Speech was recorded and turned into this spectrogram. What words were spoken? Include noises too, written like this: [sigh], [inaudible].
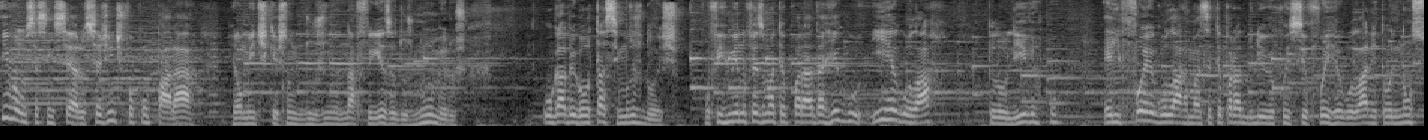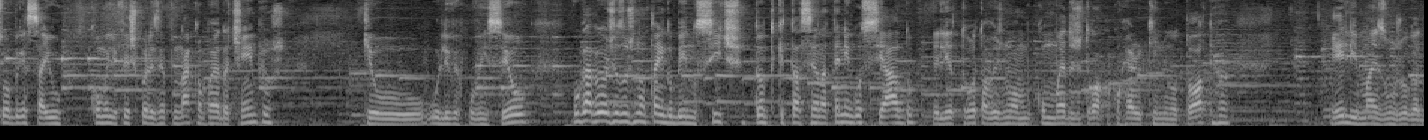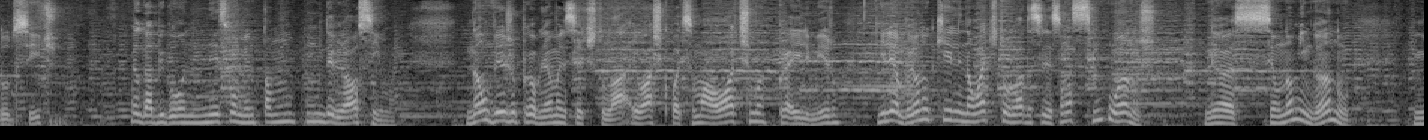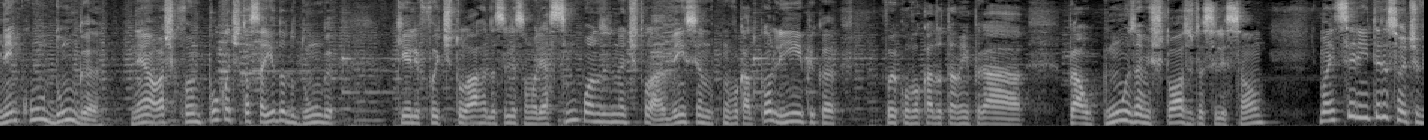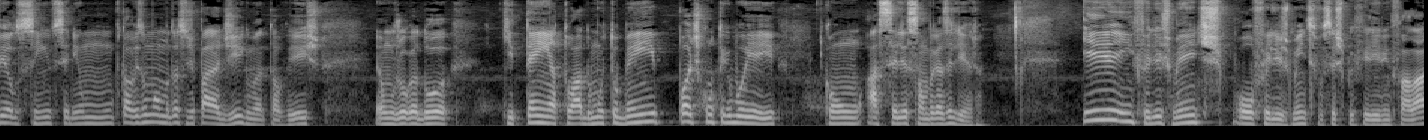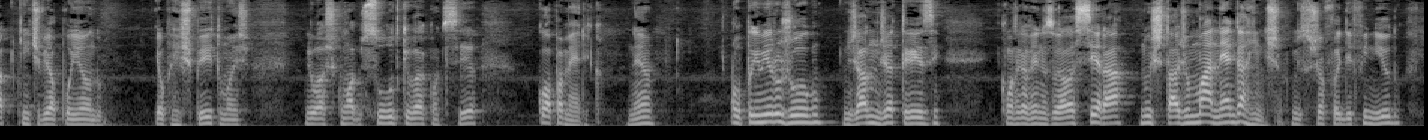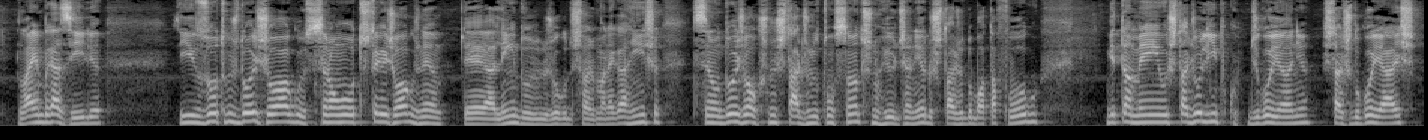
e vamos ser sinceros, se a gente for comparar realmente questão dos, na frieza dos números, o Gabigol está acima dos dois. O Firmino fez uma temporada irregular pelo Liverpool. Ele foi regular, mas a temporada do Liverpool em si foi irregular, então ele não sobressaiu como ele fez, por exemplo, na campanha da Champions, que o, o Liverpool venceu. O Gabriel Jesus não está indo bem no City, tanto que está sendo até negociado. Ele entrou talvez numa, como moeda de troca com Harry Kane no Tottenham. Ele mais um jogador do City. E o Gabigol nesse momento está um, um degrau acima. Não vejo problema de ser titular, eu acho que pode ser uma ótima para ele mesmo. E lembrando que ele não é titular da seleção há 5 anos. Né, se eu não me engano, nem com o Dunga. Né? Eu acho que foi um pouco antes da saída do Dunga que ele foi titular da seleção. Ele há 5 anos ele não é titular. Vem sendo convocado para a Olímpica, foi convocado também para alguns amistosos da seleção. Mas seria interessante vê-lo sim, seria um, talvez uma mudança de paradigma, talvez. É um jogador que tem atuado muito bem e pode contribuir aí com a seleção brasileira. E infelizmente, ou felizmente, se vocês preferirem falar, quem estiver apoiando eu respeito, mas eu acho que é um absurdo que vai acontecer Copa América, né? O primeiro jogo, já no dia 13, contra a Venezuela, será no estádio Mané Garrincha. Isso já foi definido lá em Brasília. E os outros dois jogos serão outros três jogos, né? É, além do jogo do estádio Mané Garrincha, serão dois jogos no estádio Newton Santos, no Rio de Janeiro, o estádio do Botafogo, e também o estádio Olímpico de Goiânia, estádio do Goiás,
